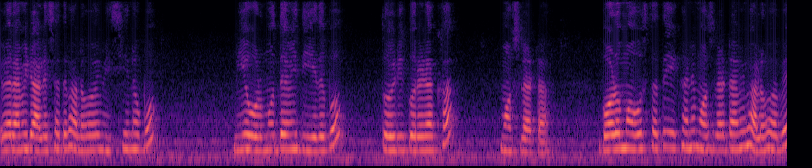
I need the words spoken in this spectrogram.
এবার আমি ডালের সাথে ভালোভাবে মিশিয়ে নেব। নিয়ে ওর মধ্যে আমি দিয়ে দেব তৈরি করে রাখা মশলাটা। গরম অবস্থাতেই এখানে মশলাটা আমি ভালোভাবে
